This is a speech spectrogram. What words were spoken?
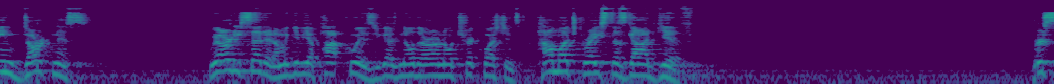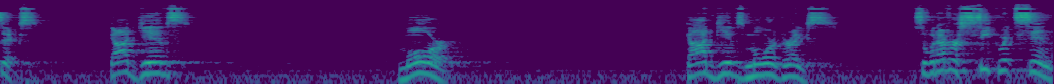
in darkness. We already said it. I'm going to give you a pop quiz. You guys know there are no trick questions. How much grace does God give? Verse 6 God gives more. God gives more grace. So, whatever secret sin,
